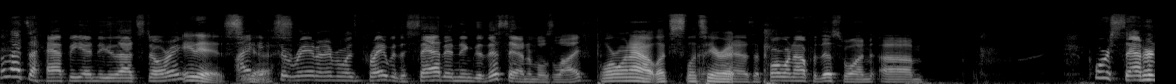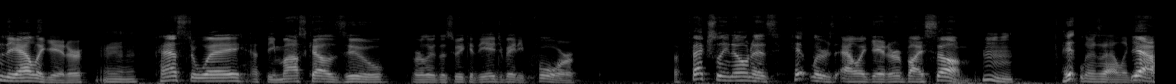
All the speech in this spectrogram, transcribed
Well, that's a happy ending to that story. It is. I yes. hate to rain on everyone's parade with a sad ending to this animal's life. Pour one out. Let's let's hear it. Yeah, so pour one out for this one. Um, poor Saturn the alligator Mm. passed away at the Moscow Zoo earlier this week at the age of 84. Affectionately known as Hitler's alligator by some. Hitler's alligator. Yeah,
